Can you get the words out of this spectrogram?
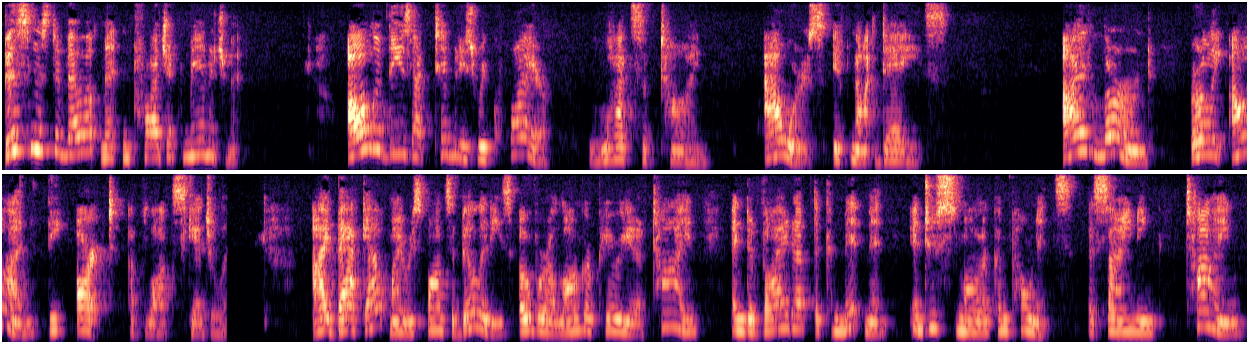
business development, and project management. All of these activities require lots of time, hours, if not days. I learned early on the art of block scheduling. I back out my responsibilities over a longer period of time and divide up the commitment into smaller components, assigning time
